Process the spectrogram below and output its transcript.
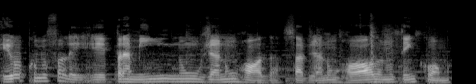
eu como eu falei, eh, pra mim não, já não rola, sabe? Já não rola, não tem como.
